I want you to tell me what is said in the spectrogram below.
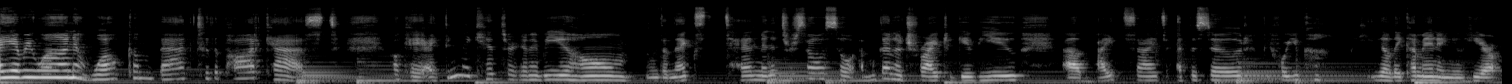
Hi, everyone. Welcome back to the podcast. Okay, I think my kids are going to be home in the next 10 minutes or so. So I'm going to try to give you a bite sized episode before you come. You know, they come in and you hear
